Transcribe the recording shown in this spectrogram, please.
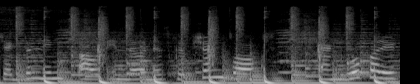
check the links out in the description box and go for it.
